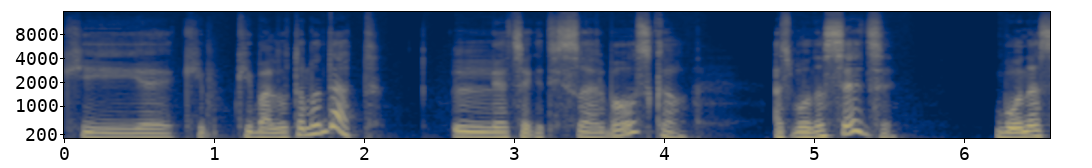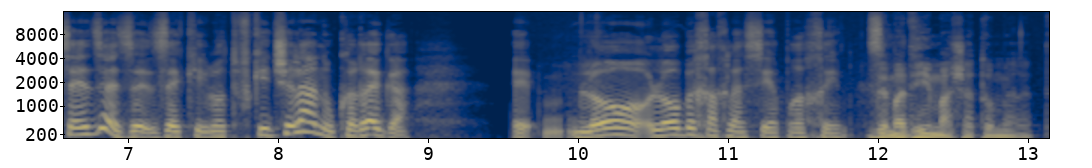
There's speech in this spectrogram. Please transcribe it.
כי, אה, כי קיבלנו את המנדט לייצג את ישראל באוסקר. אז בואו נעשה את זה. בואו נעשה את זה, זה, זה כאילו התפקיד שלנו כרגע. אה, לא, לא בהכרח להסיע פרחים. זה מדהים מה שאת אומרת.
